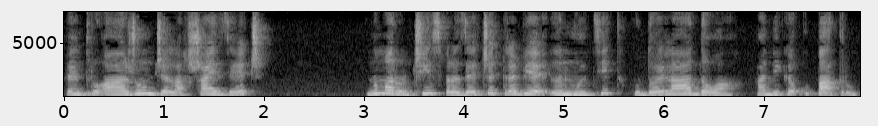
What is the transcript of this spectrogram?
pentru a ajunge la 60, numărul 15 trebuie înmulțit cu 2 la a doua, adică cu 4.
